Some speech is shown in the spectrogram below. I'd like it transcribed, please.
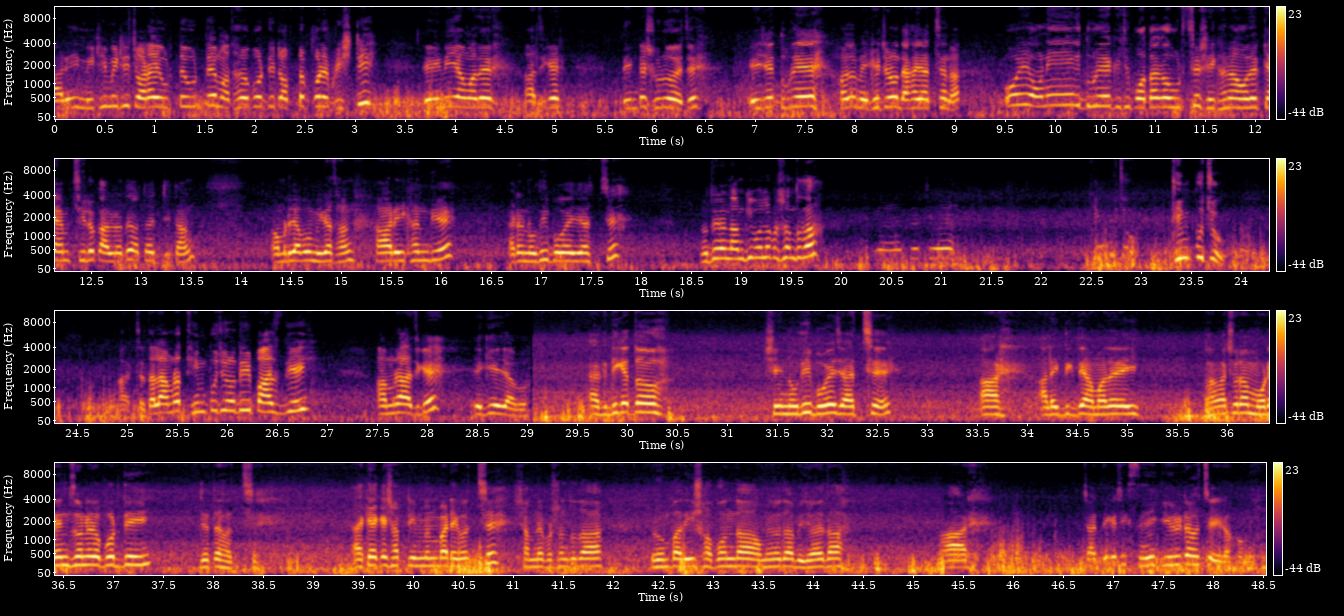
আর এই মিঠি মিঠি চড়াই উঠতে উঠতে মাথার উপর দিয়ে টপ টপ করে বৃষ্টি, এই নিয়ে আমাদের আজকের দিনটা শুরু হয়েছে। এই যে দূরে হয়তো মেঘের জন্য দেখা যাচ্ছে না। ওই অনেক দূরে কিছু পতাকা উঠছে সেখানে আমাদের ক্যাম্প ছিল কাল রাতে অর্থাৎ জিতাং। আমরা যাব মিরাথাং। আর এইখান দিয়ে একটা নদী বয়ে যাচ্ছে। নদীটার নাম কি বলল প্রশান্ত দা? থিম্পুচু। আচ্ছা তাহলে আমরা থিম্পুচু নদীর পাশ দিয়েই আমরা আজকে এগিয়ে যাব। একদিকে তো সেই নদী বয়ে যাচ্ছে আর আরেক দিক দিয়ে আমাদের এই ভাঙাচোরা মোডেন জোনের ওপর দিয়েই যেতে হচ্ছে। একে একে সব টিম মেম্বার এগোচ্ছে। সামনে প্রশান্তদা রুম্পাদি স্বপনদা অমিয়দা বিজয়দা আর চারদিকে ঠিক স্নেক ভিউটা হচ্ছে এইরকমই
